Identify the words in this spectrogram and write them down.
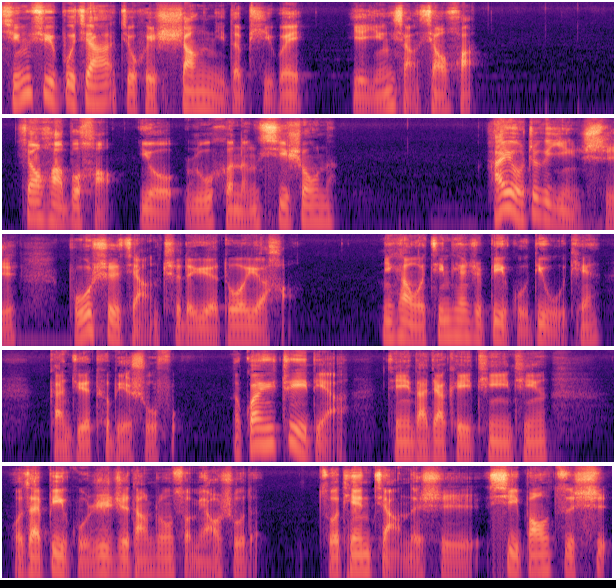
情绪不佳就会伤你的脾胃，也影响消化。消化不好，又如何能吸收呢？还有这个饮食，不是讲吃的越多越好。你看我今天是辟谷第五天，感觉特别舒服。那关于这一点啊，建议大家可以听一听。我在辟谷日志当中所描述的，昨天讲的是细胞自噬，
